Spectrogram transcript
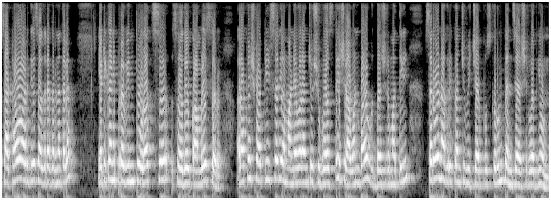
साठावा वाढदिवस साजरा करण्यात आला. या ठिकाणी Pravin Thorat sir Sahdev Kamble sir Rakesh Patil sir या मान्यवरांच्या शुभ हस्ते श्रावणबाळ वृद्धाश्रमातील सर्व नागरिकांची विचारपूस करून त्यांचे आशीर्वाद घेऊन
